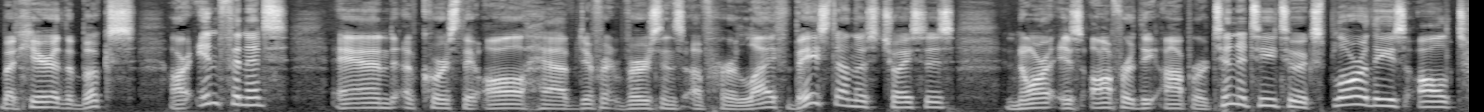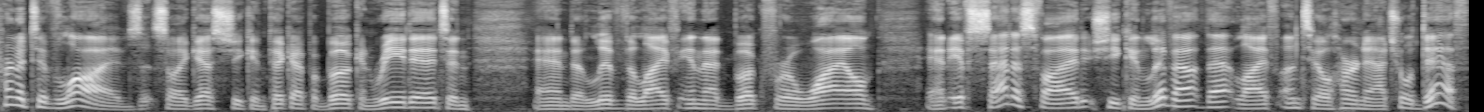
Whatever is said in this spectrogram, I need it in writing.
But here, the books are infinite, and of course, they all have different versions of her life based on those choices. Nora is offered the opportunity to explore these alternative lives. So I guess she can pick up a book and read it, and and uh, live the life in that book for a while. And if satisfied, she can live out that life until her natural death.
